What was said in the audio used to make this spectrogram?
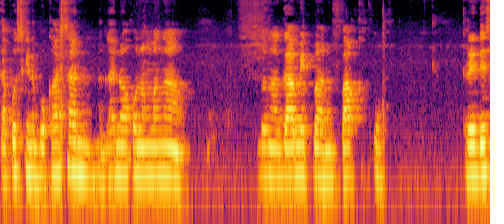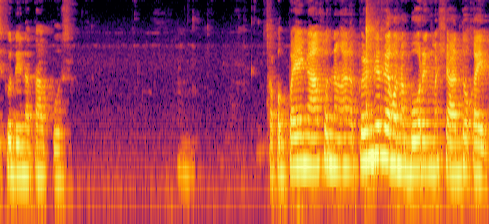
Tapos kinabukasan, nag-ano ako ng mga mga gamit ba, nag-pack ako. 3 days ko din natapos. Kapag pahinga ako ng ano, pero hindi rin ako na boring masyado kay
